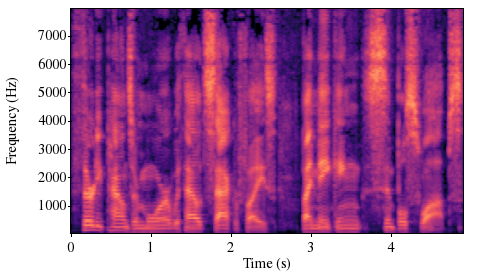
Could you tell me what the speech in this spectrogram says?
30 pounds or more without sacrifice by making simple swaps.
